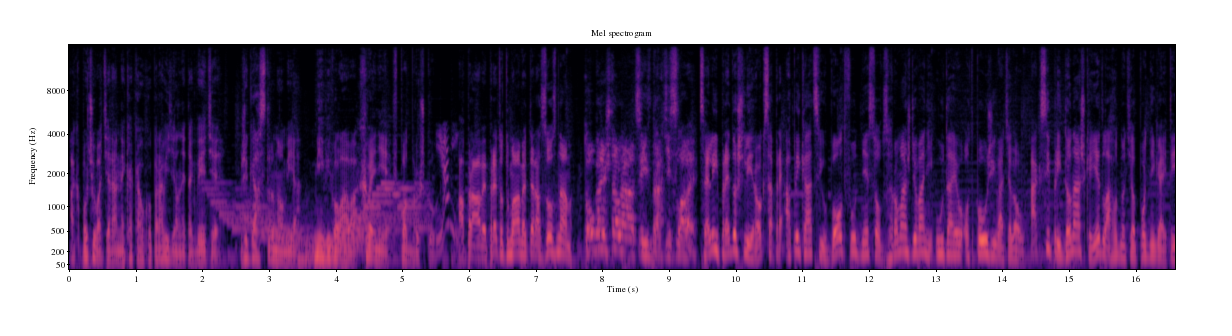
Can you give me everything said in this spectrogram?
Ak počúvate ranné kakauko pravidelne, tak viete, že gastronómia mi vyvoláva chvenie v podbrušku. A práve preto tu máme teraz zoznam top reštaurácií v Bratislave. Celý predošlý rok sa pre aplikáciu Bolt Food nesol v zhromažďovaní údajov od používateľov. Ak si pri donáške jedla hodnotil podnik aj ty,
